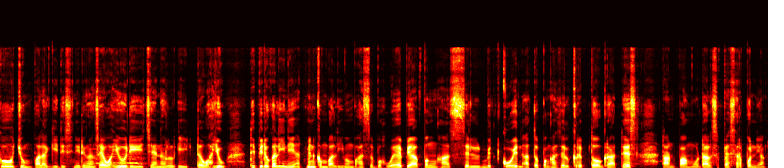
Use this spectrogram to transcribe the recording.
bosku, jumpa lagi di sini dengan saya Wahyu di channel Ida Wahyu. Di video kali ini admin kembali membahas sebuah web ya, penghasil Bitcoin atau penghasil kripto gratis tanpa modal sepeser pun ya.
